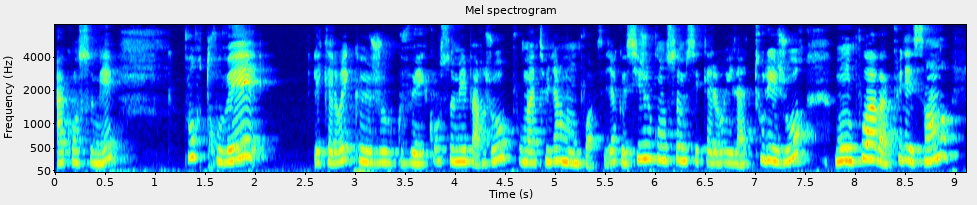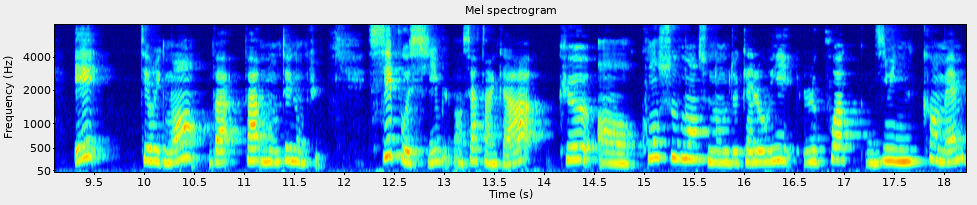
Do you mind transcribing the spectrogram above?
à consommer pour trouver les calories que je vais consommer par jour pour maintenir mon poids. C'est-à-dire que si je consomme ces calories-là tous les jours, mon poids va plus descendre et théoriquement va pas monter non plus. C'est possible dans certains cas que en consommant ce nombre de calories, le poids diminue quand même.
